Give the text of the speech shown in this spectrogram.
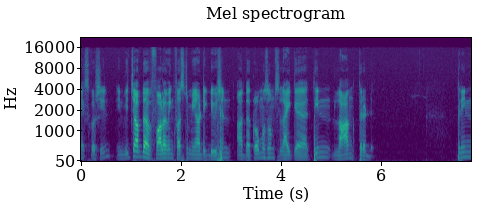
Next question in which of the following first meiotic division are the chromosomes like thin long thread thin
